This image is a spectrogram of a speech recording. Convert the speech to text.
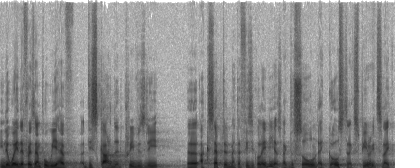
In the way that, for example, we have discarded previously uh, accepted metaphysical ideas like the soul, like ghosts, like spirits, like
